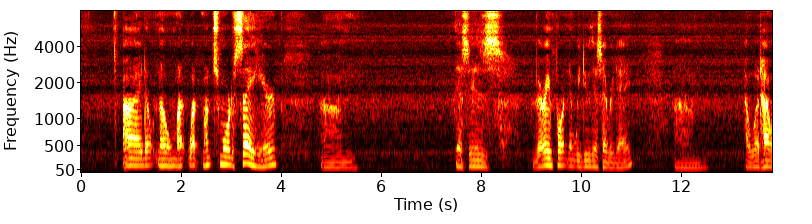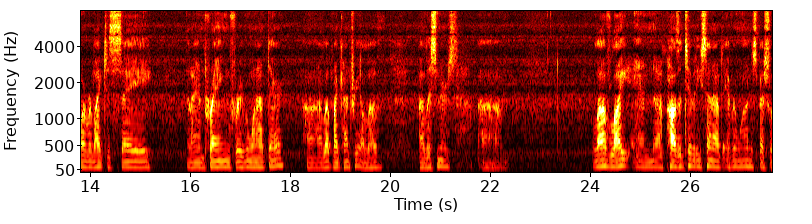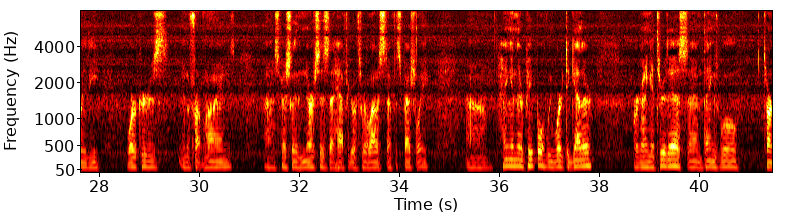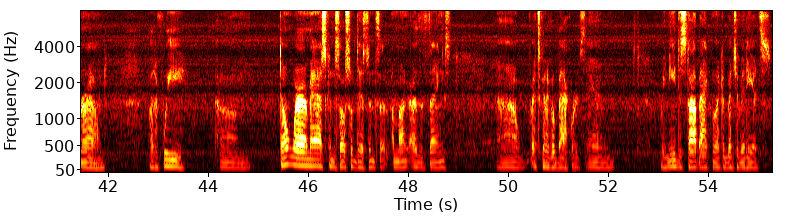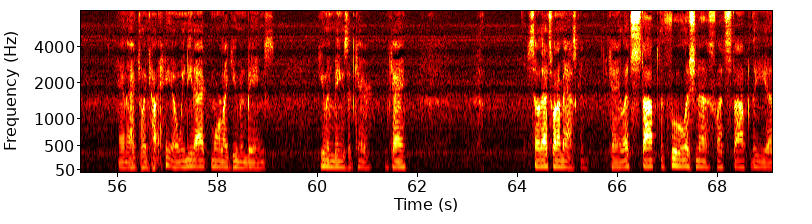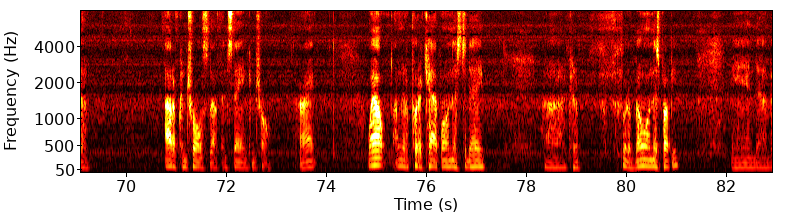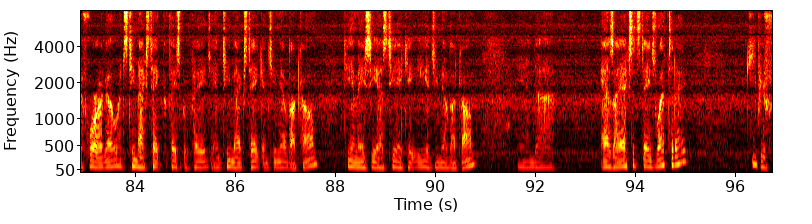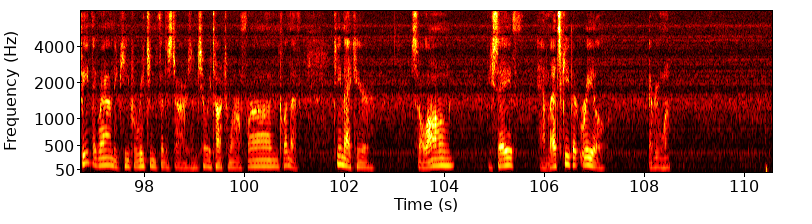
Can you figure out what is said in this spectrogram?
I don't know much, what much more to say here. Um, this is very important that we do this every day. Um, I would, however, like to say that I am praying for everyone out there. Uh, I love my country. I love my listeners. Um, love, light, and uh, positivity sent out to everyone, especially the workers in the front lines, uh, especially the nurses that have to go through a lot of stuff, especially. Um, hang in there, people. We work together. We're going to get through this and things will turn around. But if we um, don't wear a mask and social distance, among other things, uh, it's going to go backwards. And we need to stop acting like a bunch of idiots and act like, you know, we need to act more like human beings. Human beings that care, okay? So that's what I'm asking. Okay, let's stop the foolishness. Let's stop the uh, out of control stuff and stay in control. All right. Well, I'm going to put a cap on this today. Uh, going to put a bow on this puppy. And uh, before I go, it's TMACS Take, the Facebook page, and TMACS Take at gmail.com. T M A C S T A K E at gmail.com. And uh, as I exit stage left today, keep your feet in the ground and keep reaching for the stars until we talk tomorrow from Plymouth. T Mac here. So long, be safe, and let's keep it real, everyone.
